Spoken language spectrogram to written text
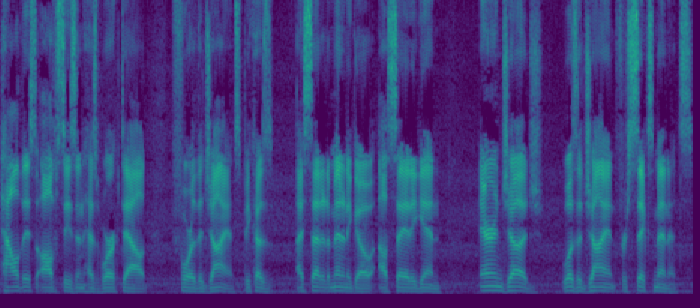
how this offseason has worked out for the Giants because I said it a minute ago, I'll say it again. Aaron Judge was a giant for six minutes.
